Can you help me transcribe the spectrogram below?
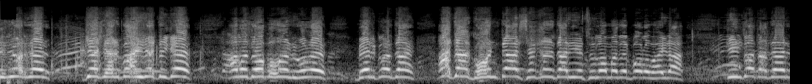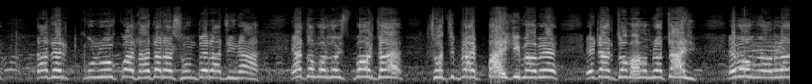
ইউনিয়নের গেটের বাইরে থেকে আমাদের অপমান করে বের করে দেয়। আধা ঘণ্টা সেখানে দাঁড়িয়েছিল আমাদের বড় ভাইরা। কিন্তু তাদের তাদের কোনো কথা তারা শুনতে রাজি না। এত বড় স্পর্ধা সচিব রায় পাই কীভাবে? এটার জবাব আমরা চাই। এবং আমরা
